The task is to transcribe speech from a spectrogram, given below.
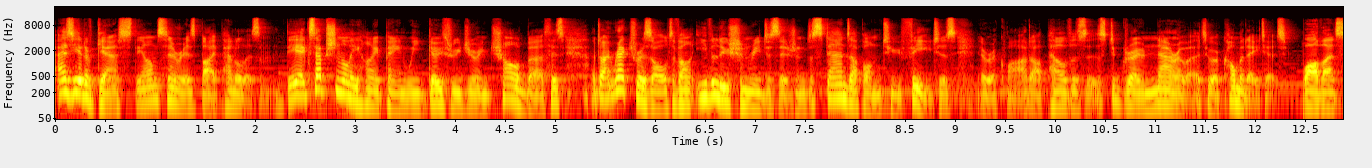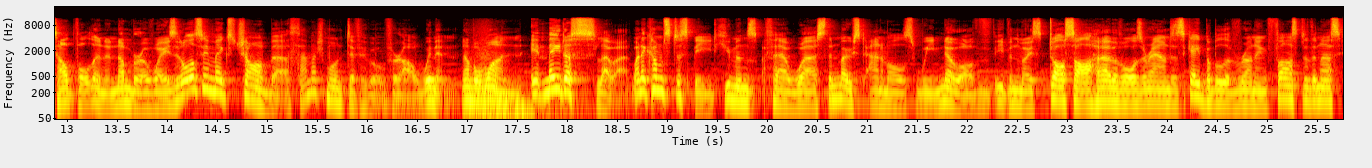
As you'd have guessed, the answer is bipedalism. The exceptionally high pain we go through during childbirth is a direct result of our evolutionary decision to stand up on two feet, as it required our pelvises to grow narrower to accommodate it. While that's helpful in a number of ways, it also makes childbirth that much more difficult for our women. Number 1. It made us slower. When it comes to speed, humans fare worse than most animals we know of. Even the most docile herbivores around is capable of running faster than us,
